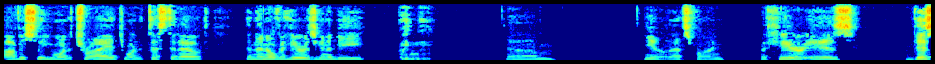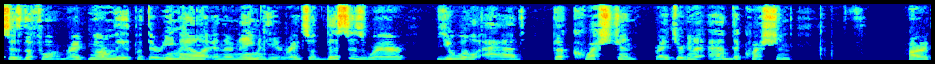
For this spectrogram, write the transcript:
obviously you want to try it you want to test it out and then over here is going to be um you know that's fine. But here is this is the form right? Normally they put their email and their name in here right? So this is where you will add the question right? You're going to add the question part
